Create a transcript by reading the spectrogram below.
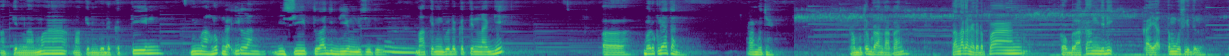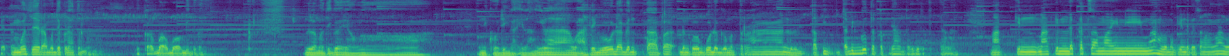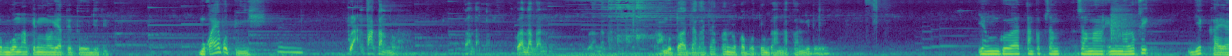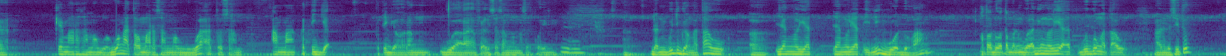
Makin lama makin gue deketin ini makhluk nggak hilang. Di situ aja diem di situ. Makin gue deketin lagi eh, baru kelihatan rambutnya. Rambutnya berantakan. Berantakan ya ke depan ke belakang jadi kayak tembus gitu loh. Kayak tembus jadi rambutnya kelihatan. Tuh ke bawah-bawah gitu kan. Dalam hati gue ya Allah ini kode nggak hilang-hilang. Wah asli gue udah gent, apa dengkul gue udah gemeteran tapi tapi gue tetap jalan tapi gue tetap jalan. Makin makin deket sama ini makhluk makin deket sama makhluk gue makin ngeliat itu wujudnya. Mukanya putih. Berantakan tuh. Berantakan. Berantakan. Berantakan. Rambut tuh acak-acakan muka putih berantakan gitu. Yang gue tangkap sam- sama ini makhluk sih dia kayak kayak marah sama gue gue nggak tahu marah sama gue atau sama, sama ketiga ketiga orang gue Felisa sama Mas Eko ini. Eh, dan gue juga nggak tahu eh, yang ngelihat yang ngelihat ini gue doang atau dua teman gue lagi ngelihat gue gue nggak tahu. Nah dari situ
